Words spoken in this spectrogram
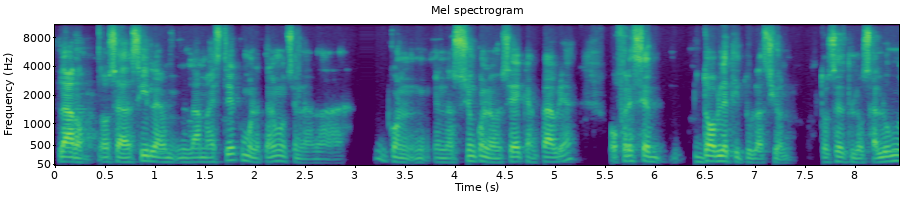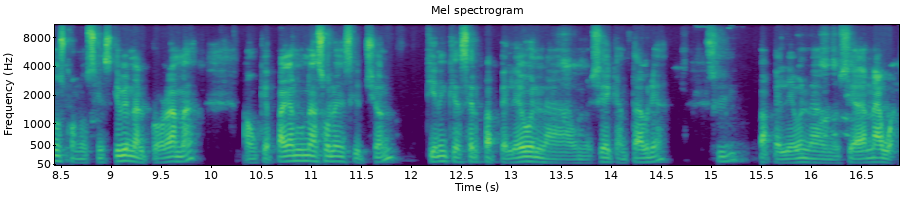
Claro, o sea, sí, la, la maestría como la tenemos en la, la con, en asociación con la Universidad de Cantabria, ofrece doble titulación. Entonces, los alumnos cuando se inscriben al programa, aunque pagan una sola inscripción, tienen que hacer papeleo en la Universidad de Cantabria, sí. papeleo en la Universidad de Anáhuac.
